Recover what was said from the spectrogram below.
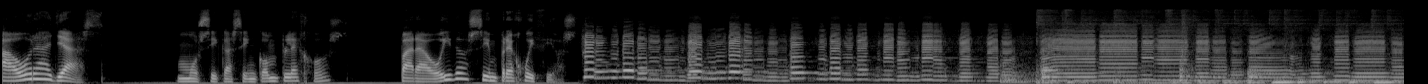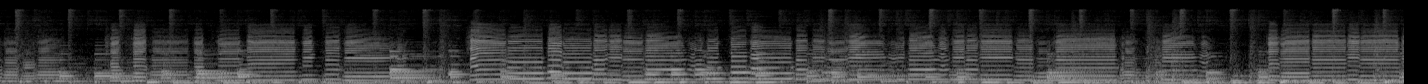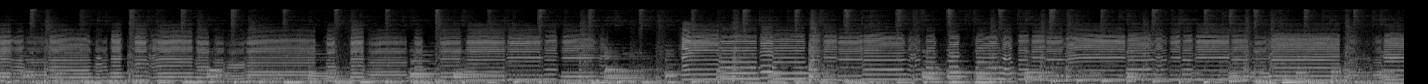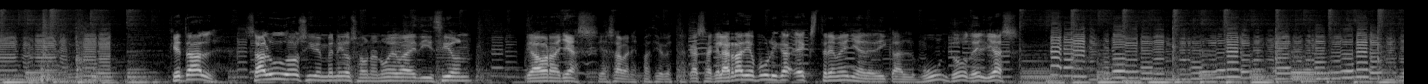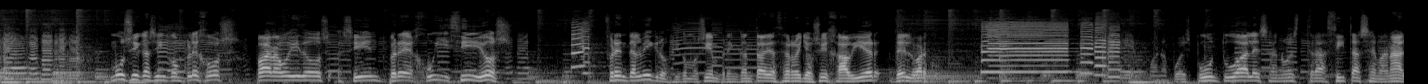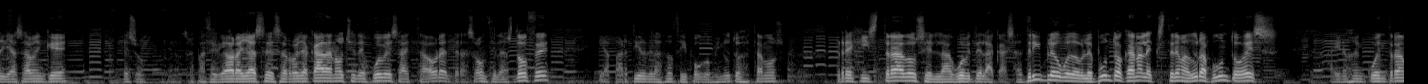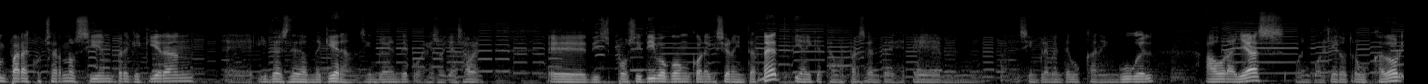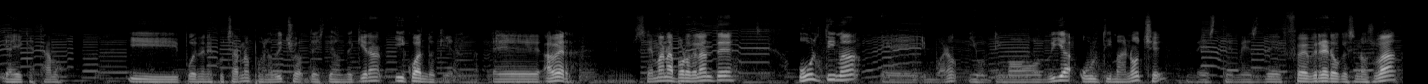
Ahora jazz. Música sin complejos para oídos sin prejuicios. ¿Qué tal? Saludos y bienvenidos a una nueva edición de Ahora Jazz. Ya saben, espacio que esta casa, que la radio pública extremeña dedica al mundo del jazz. Música sin complejos, para oídos sin prejuicios. Frente al micro, y como siempre, encantado de hacerlo yo soy Javier del Barco. Bien, bueno, pues puntuales a nuestra cita semanal. Ya saben que eso, espacio que ahora ya se desarrolla cada noche de jueves a esta hora, entre las 11 y las 12. Y a partir de las 12 y pocos minutos estamos registrados en la web de la casa, www.canalextremadura.es. Ahí nos encuentran para escucharnos siempre que quieran eh, y desde donde quieran. Simplemente, pues eso ya saben. Eh, dispositivo con conexión a internet y ahí que estamos presentes. Em, simplemente buscan en Google Ahora Jazz o en cualquier otro buscador y ahí que estamos y pueden escucharnos, pues lo dicho, desde donde quieran y cuando quieran. Eh, a ver, semana por delante, última, eh, bueno, y último día, última noche de este mes de febrero que se nos va,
